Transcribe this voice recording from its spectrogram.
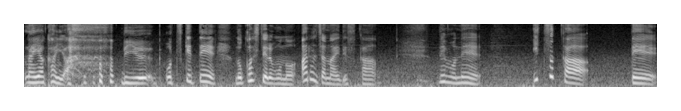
なんやかんや 理由をつけて残してるものあるじゃないですか。でもねいつかって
